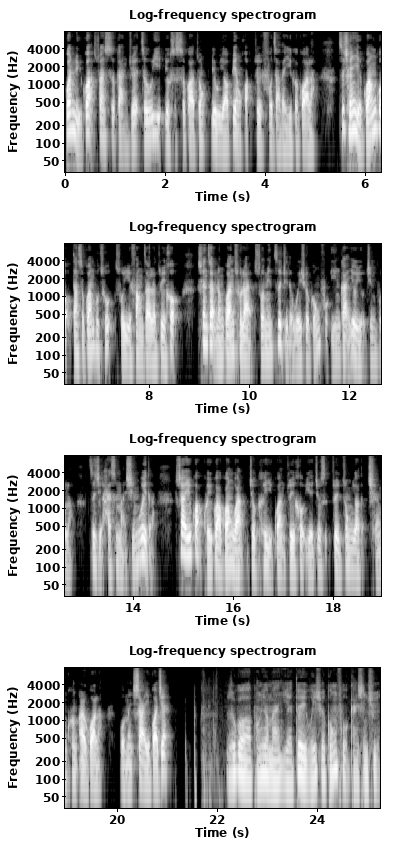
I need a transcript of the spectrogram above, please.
观履卦算是感觉周易六十四卦中六爻变化最复杂的一个卦了，之前也观过，但是观不出，所以放在了最后。现在能关出来，说明自己的为学功夫应该又有进步了，自己还是蛮欣慰的。下一卦魁卦关完，就可以关最后，也就是最重要的乾坤二卦了。我们下一卦见。如果朋友们也对为学功夫感兴趣，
